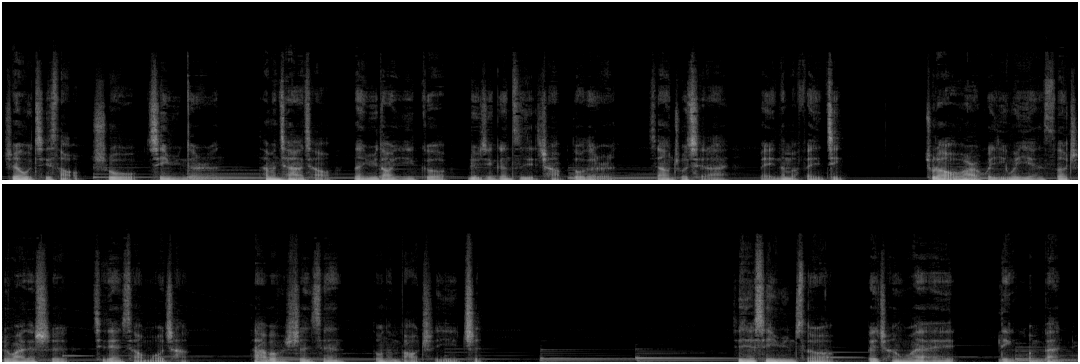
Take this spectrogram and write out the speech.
只有极少数幸运的人，他们恰巧能遇到一个滤镜跟自己差不多的人，相处起来没那么费劲。除了偶尔会因为颜色之外的事起点小摩擦，大部分时间。都能保持一致。这些幸运者被称为灵魂伴侣，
